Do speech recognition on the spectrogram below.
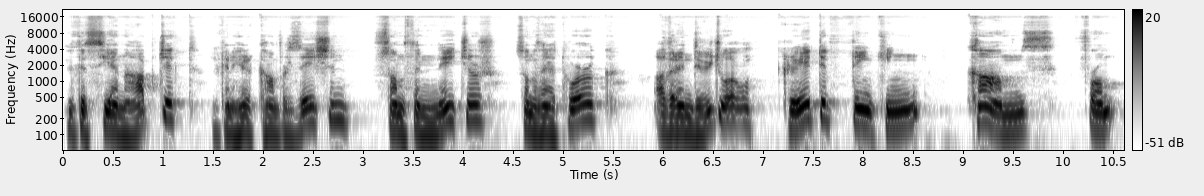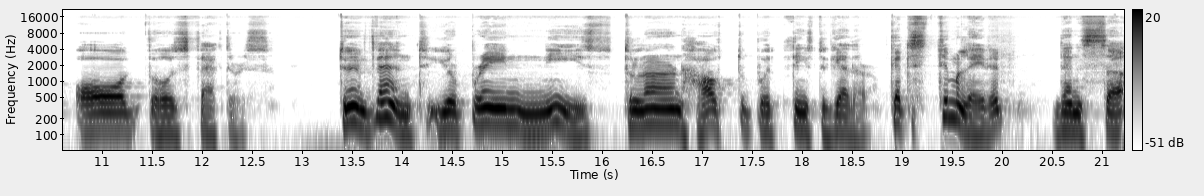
You can see an object, you can hear conversation, something in nature, something at work, other individual. Creative thinking comes from all those factors. To invent, your brain needs to learn how to put things together. Get stimulated, then say,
